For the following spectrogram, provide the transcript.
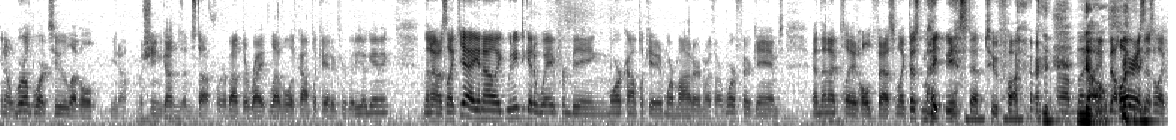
you know, World War II level, you know, machine guns and stuff were about the right level of complicated for video gaming. And then I was like, yeah, you know, like we need to get away from being more complicated, more modern with our warfare games. And then I played Holdfast. I'm like, this might be a step too far. um, no. The hilarious is like,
